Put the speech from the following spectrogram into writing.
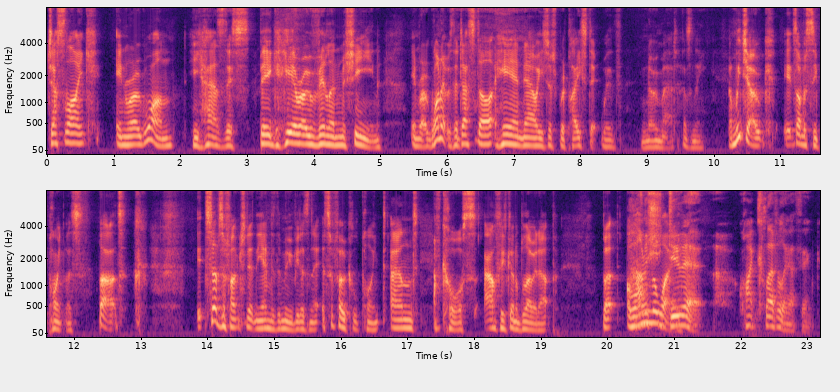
Just like in Rogue One, he has this big hero villain machine. In Rogue One, it was the Death Star. Here, now he's just replaced it with Nomad, hasn't he? And we joke, it's obviously pointless, but it serves a function at the end of the movie, doesn't it? It's a focal point, and of course, Alphie's going to blow it up. But How along does the she way, do it? Quite cleverly, I think.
